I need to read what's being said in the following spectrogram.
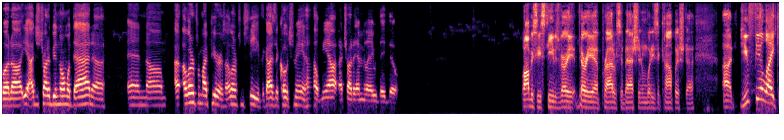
But uh, yeah, I just try to be a normal dad. Uh, and um, I, I learned from my peers. I learned from Steve, the guys that coached me and helped me out. And I try to emulate what they do. Well, obviously, Steve's very, very uh, proud of Sebastian and what he's accomplished. Uh, uh, do you feel like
